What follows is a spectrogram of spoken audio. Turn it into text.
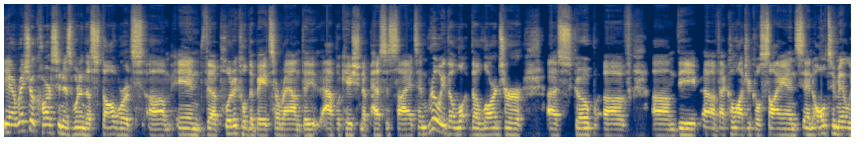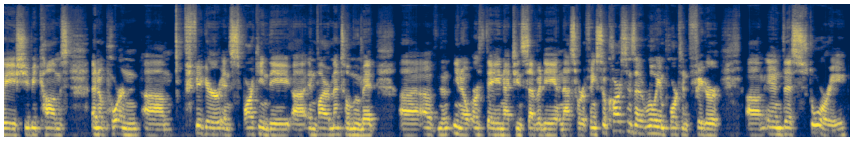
Yeah, Rachel Carson is one of the stalwarts um, in the political debates around the application of pesticides and really the, the larger uh, scope of um, the of ecological science. And ultimately, she becomes an important um, figure in sparking the uh, environmental movement uh, of you know Earth Day 1970 and that sort of thing. So Carson's a really important figure um, in this story.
